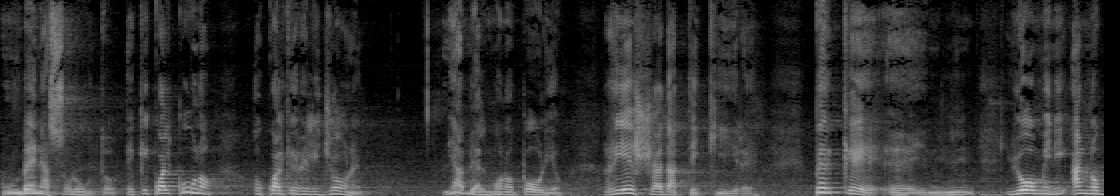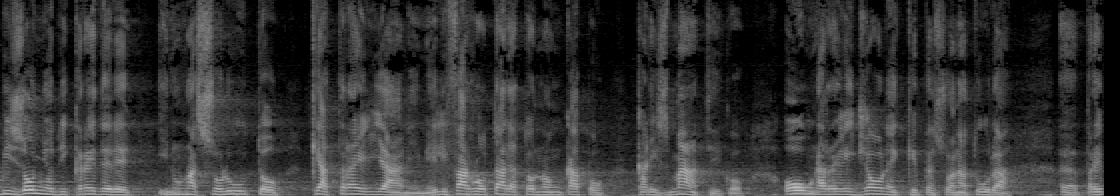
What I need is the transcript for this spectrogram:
un bene assoluto e che qualcuno o qualche religione ne abbia il monopolio riesce ad attecchire. Perché eh, gli uomini hanno bisogno di credere in un assoluto che attrae gli animi e li fa ruotare attorno a un capo carismatico o una religione che per sua natura eh, pre-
